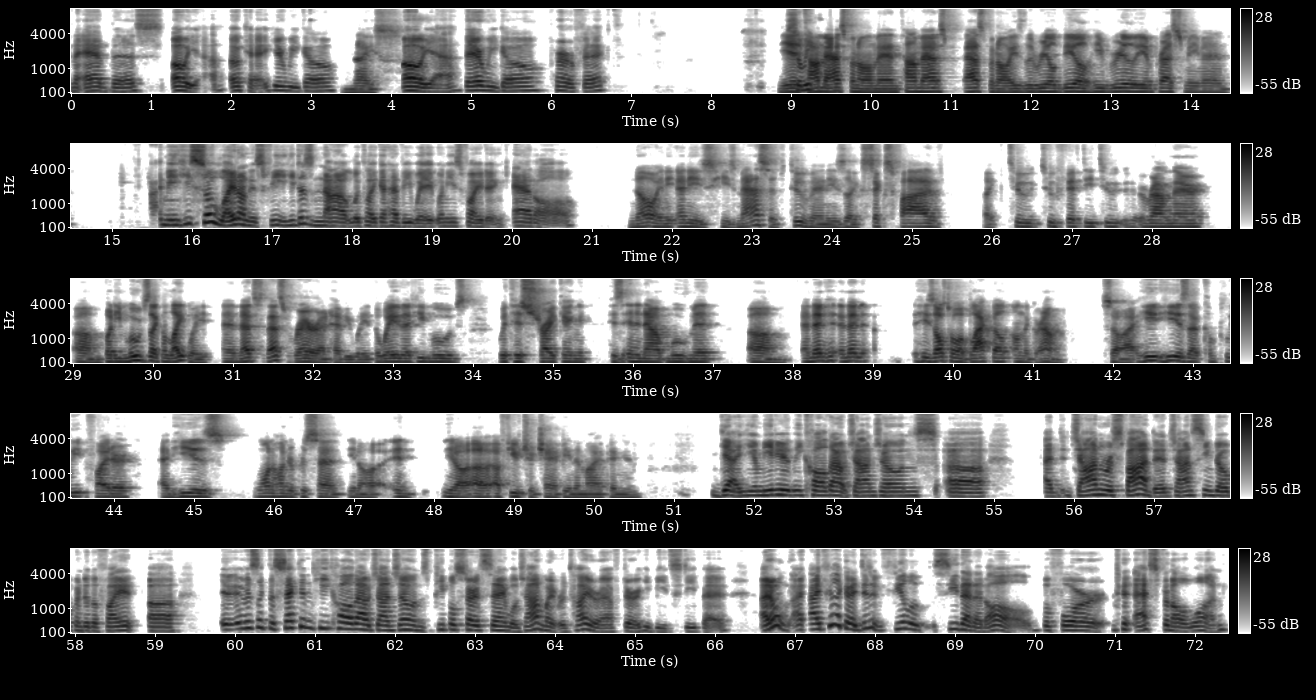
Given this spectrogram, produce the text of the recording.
gonna add this. Oh yeah. Okay, here we go. Nice. Oh yeah, there we go. Perfect. Yeah, so Tom we, Aspinall, man. Tom Asp- Aspinall, he's the real deal. He really impressed me, man. I mean, he's so light on his feet. He does not look like a heavyweight when he's fighting at all. No, and he, and he's he's massive too, man. He's like six five, like two two fifty two around there. Um, but he moves like a lightweight, and that's that's rare at heavyweight. The way that he moves with his striking, his in and out movement, um, and then and then he's also a black belt on the ground. So uh, he he is a complete fighter, and he is 100%, you know, in you know a, a future champion in my opinion. Yeah, he immediately called out Jon Jones. Uh, Jon responded. Jon seemed open to the fight. Uh, it, it, was like the second he called out Jon Jones, people started saying, "Well, Jon might retire after he beats Stipe." I don't. I, I feel like I didn't feel see that at all before Aspinall won.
